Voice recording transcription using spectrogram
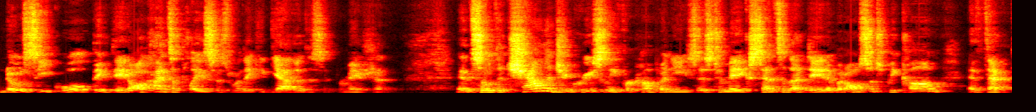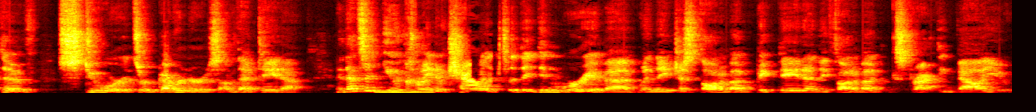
NoSQL, big data, all kinds of places where they could gather this information. And so the challenge increasingly for companies is to make sense of that data, but also to become effective stewards or governors of that data. And that's a new mm-hmm. kind of challenge that they didn't worry about when they just thought about big data and they thought about extracting value.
